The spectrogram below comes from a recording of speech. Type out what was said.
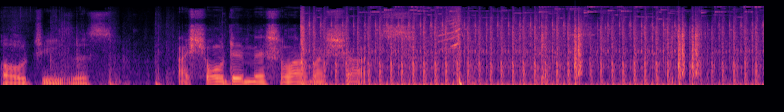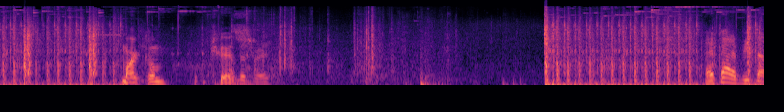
Oh, Jesus. I sure did miss a lot of my shots. Mark them. You On guys. the bridge. That gotta be the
